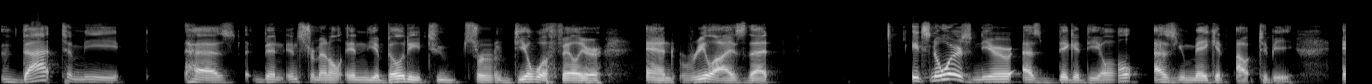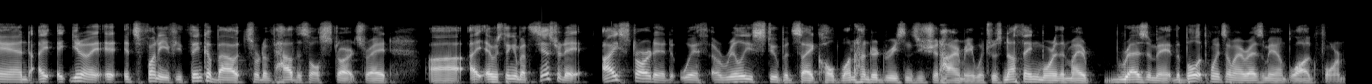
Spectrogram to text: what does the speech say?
that to me has been instrumental in the ability to sort of deal with failure and realize that it's nowhere as near as big a deal as you make it out to be and I, you know, it, it's funny if you think about sort of how this all starts, right? Uh, I, I, was thinking about this yesterday. I started with a really stupid site called 100 Reasons You Should Hire Me, which was nothing more than my resume, the bullet points on my resume on blog form.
